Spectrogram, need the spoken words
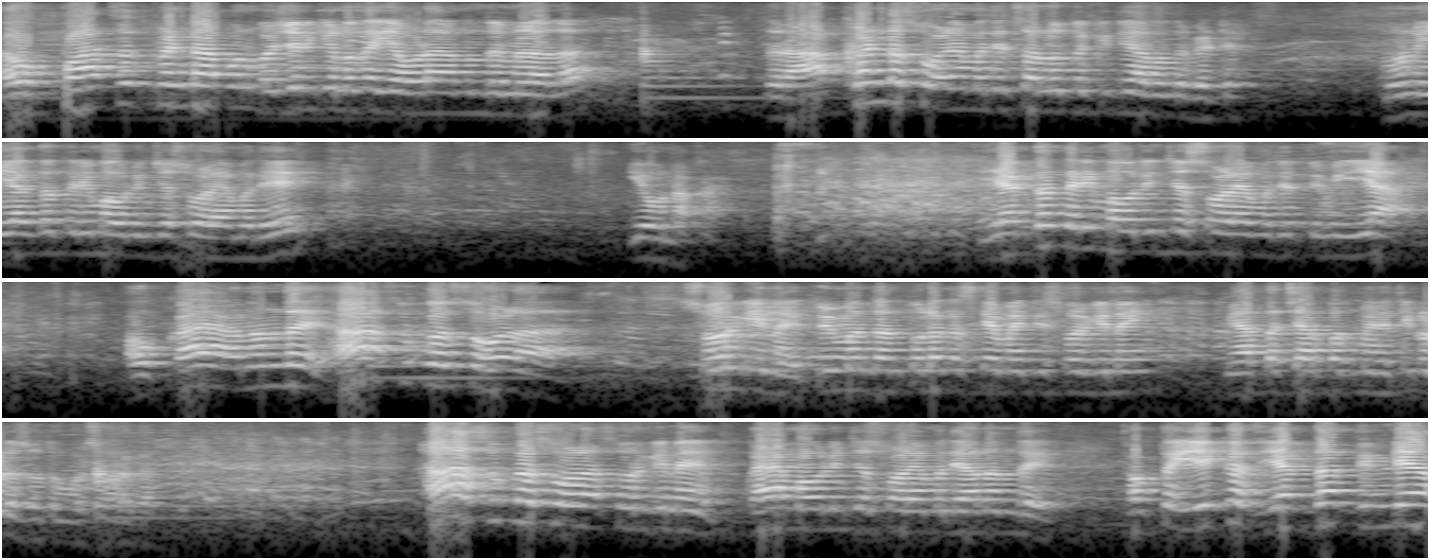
अहो पाचच मिनिटं आपण भजन केलं तर एवढा आनंद मिळाला. तर अखंड सोहळ्यामध्ये चाललो तर किती आनंद भेटेल? म्हणून एकदा तरी माऊलींच्या सोहळ्यामध्ये येऊ नका. एकदा तरी माऊलींच्या सोहळ्यामध्ये तुम्ही या. अहो काय आनंद आहे? हा सुख सोहळा. स्वर्गी नाही. तुम्ही म्हणता तुला कसं काय माहिती स्वर्गी नाही? मी आता चार पाच महिने तिकडच होतो वर स्वर्गात. हा सुख सोहळा स्वर्गी नाही. काय माऊलींच्या सोहळ्यामध्ये आनंद आहे? फक्त एकच एकदा दिंड्या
